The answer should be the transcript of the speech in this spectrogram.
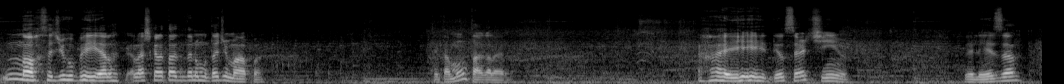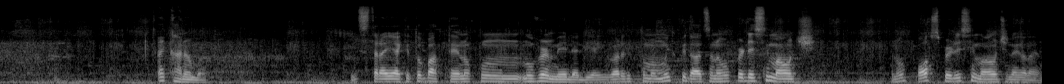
Nossa, derrubei ela. Ela acho que ela tá tentando mudar de mapa. Vou tentar montar, galera. Aí, deu certinho. Beleza. Ai, caramba. Me distrair aqui, tô batendo com no vermelho ali. Agora tem que tomar muito cuidado, senão eu vou perder esse mount. Eu não posso perder esse mount, né, galera?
